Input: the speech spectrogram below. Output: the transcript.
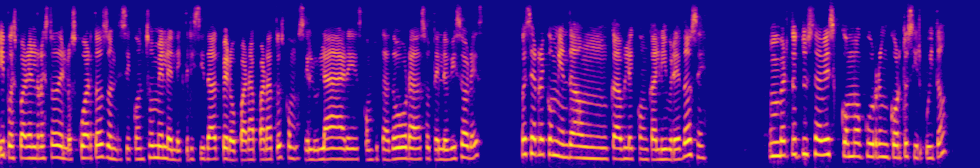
y pues para el resto de los cuartos donde se consume la electricidad, pero para aparatos como celulares, computadoras o televisores, pues se recomienda un cable con calibre 12. Humberto, ¿tú sabes cómo ocurre un cortocircuito?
